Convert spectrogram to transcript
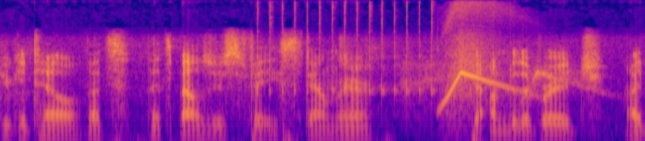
you can tell that's that's Bowser's face down there, the, under the bridge. I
